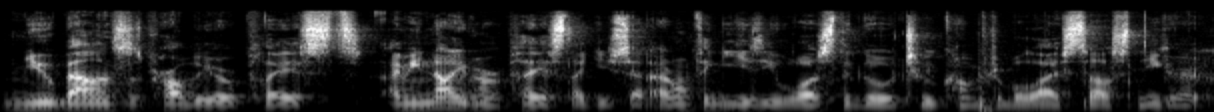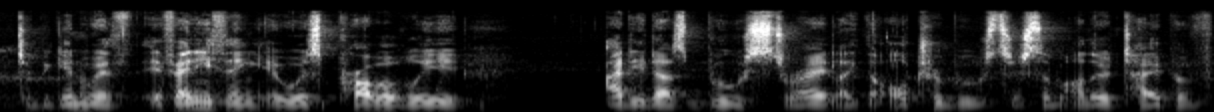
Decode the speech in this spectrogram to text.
New Balance has probably replaced. I mean, not even replaced. Like you said, I don't think Yeezy was the go-to comfortable lifestyle sneaker to begin with. If anything, it was probably Adidas Boost, right? Like the Ultra Boost or some other type of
